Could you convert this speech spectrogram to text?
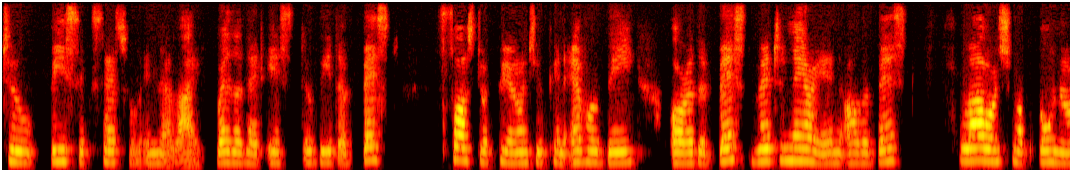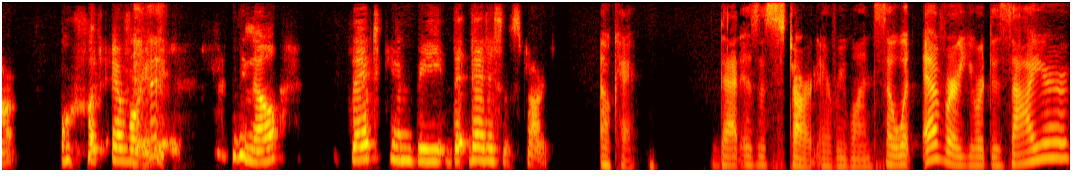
to be successful in their life, whether that is to be the best foster parent you can ever be, or the best veterinarian, or the best flower shop owner, or whatever it is. You know, that can be that, that is a start. Okay. That is a start, everyone. So, whatever your desire,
